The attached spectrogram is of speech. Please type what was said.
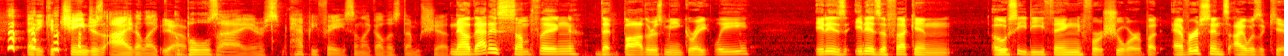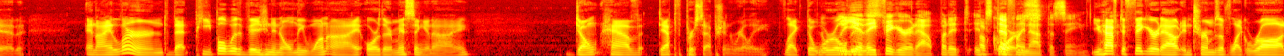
that he could change his eye to like Yeah. a bullseye or happy face and like all this dumb shit. Now that is something that bothers me greatly. It is it is a fucking OCD thing for sure, but ever since I was a kid and I learned that people with vision in only one eye or they're missing an eye don't have depth perception really. Like the world Well, yeah, is, they figure it out, but it, it's definitely not the same. you have to figure it out in terms of like raw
